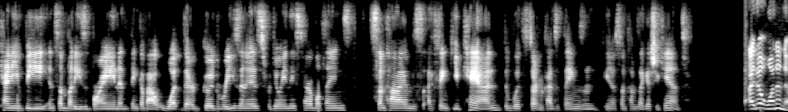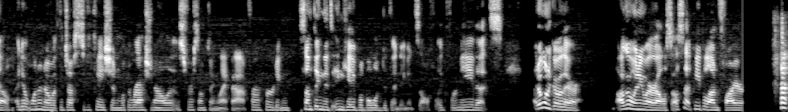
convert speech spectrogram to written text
Can you be in somebody's brain and think about what their good reason is for doing these terrible things? Sometimes I think you can with certain kinds of things, and you know, sometimes I guess you can't. I don't want to know. I don't want to know what the justification, what the rationale is for something like that, for hurting something that's incapable of defending itself. Like for me, that's, I don't want to go there. I'll go anywhere else. I'll set people on fire.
